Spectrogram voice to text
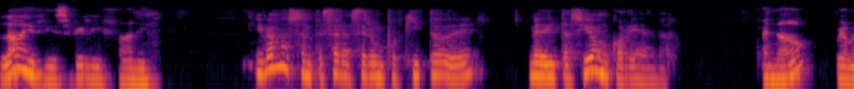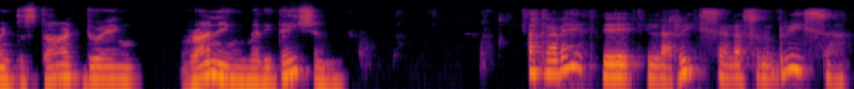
Life is really funny. Y vamos a empezar a hacer un poquito de meditación corriendo. And now we're going to start doing running meditation. A través de la risa, la sonrisa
